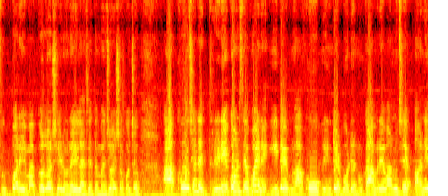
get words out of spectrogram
સુપર એમાં કલર શેડો રહેલા છે. તમે જોઈ શકો છો, આખો છે ને થ્રીડી કોન્સેપ્ટ હોય ને એ ટાઈપનું આખું પ્રિન્ટેડ બોર્ડરનું કામ રહેવાનું છે. અને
